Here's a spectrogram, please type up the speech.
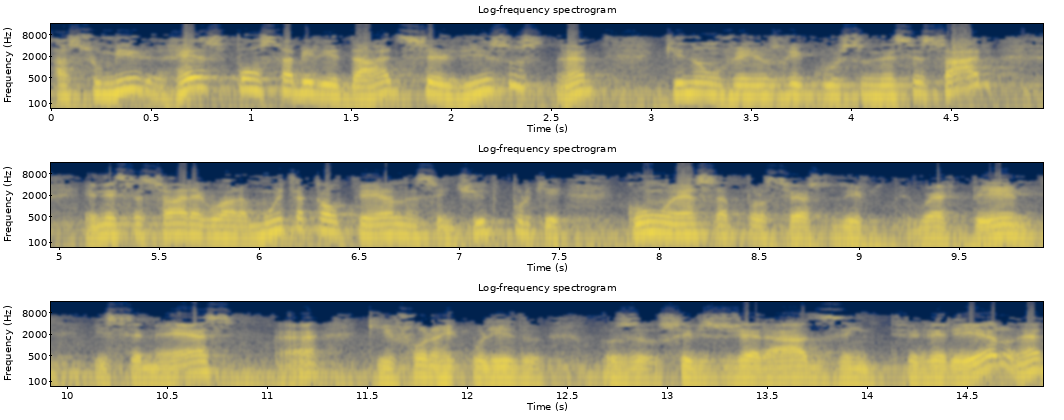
assumir responsabilidades, serviços, né, que não vêm os recursos necessários. É necessário agora muita cautela nesse sentido, porque com esse processo de UFPM e CMS, né, que foram recolhidos os, os, serviços gerados em fevereiro, né,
